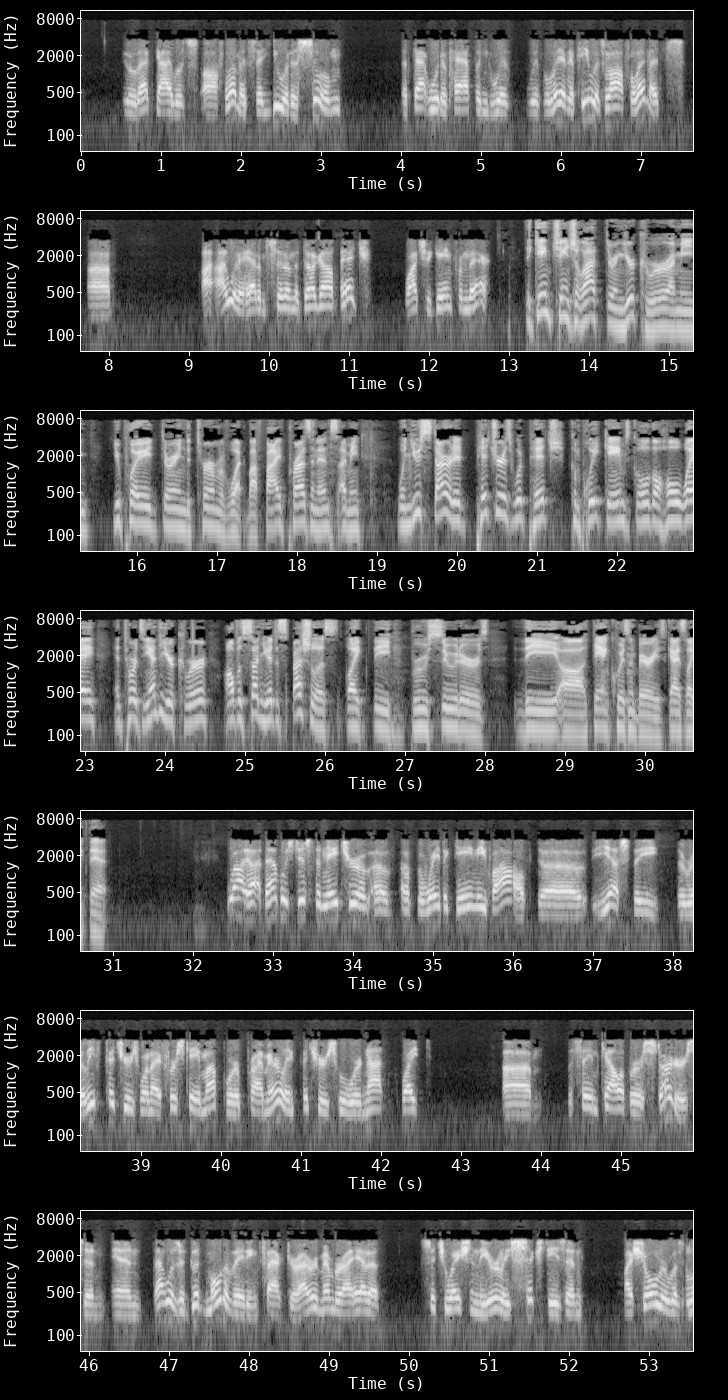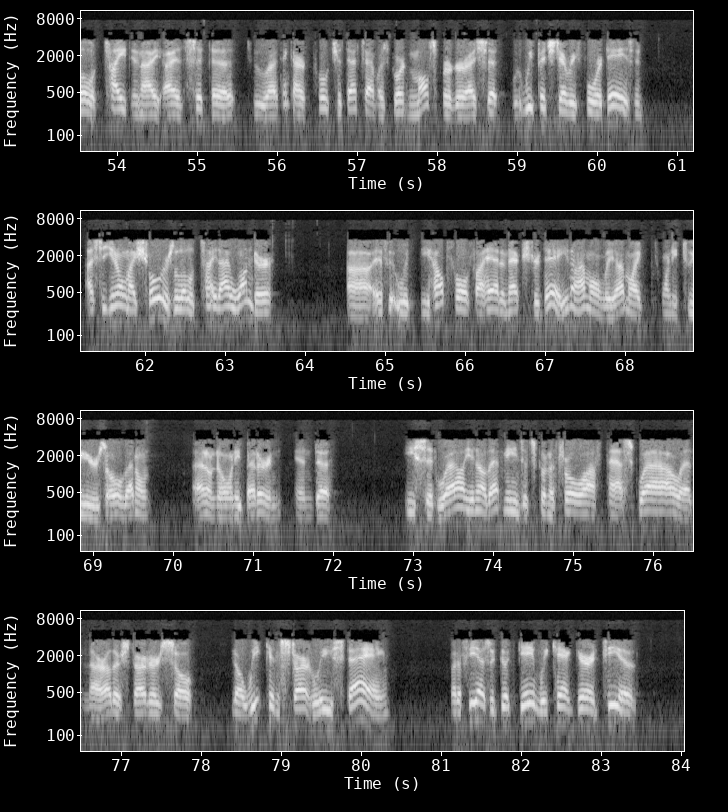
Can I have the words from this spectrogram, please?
you know, that guy was off limits, and you would assume that that would have happened with with Lynn. If he was off limits, uh, I, I would have had him sit on the dugout bench, watch the game from there. The game changed a lot during your career. I mean, you played during the term of what, about five presidents. I mean, when you started, pitchers would pitch complete games, go the whole way, and towards the end of your career, all of a sudden you had the specialists like the Bruce Sutters, the uh, Dan Quisenberries, guys like that. Well, uh, that was just the nature of, of, of the way the game evolved. Uh, yes, the the relief pitchers when I first came up were primarily pitchers who were not quite um, the same caliber as starters, and and that was a good motivating factor. I remember I had a situation in the early '60s, and my shoulder was a little tight, and I I had said to to I think our coach at that time was Gordon Maltzberger. I said we pitched every four days, and I said, you know, my shoulder's a little tight. I wonder uh, if it would be helpful if I had an extra day. You know, I'm only I'm like 22 years old. I don't I don't know any better, and and uh, he said, well, you know, that means it's going to throw off Pascual and our other starters. So, you know, we can start Lee Stang, but if he has a good game, we can't guarantee you,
